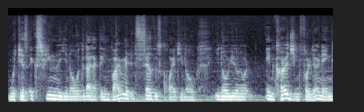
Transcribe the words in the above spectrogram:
which is extremely, you know, that like the environment itself is quite, you know, you know, you know, encouraging for learning.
